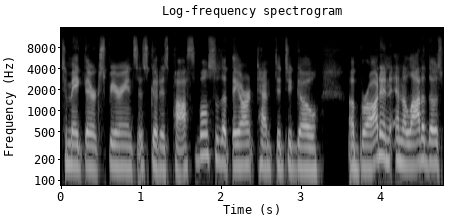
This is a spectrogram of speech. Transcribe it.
to make their experience as good as possible so that they aren't tempted to go abroad. And, and a lot of those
